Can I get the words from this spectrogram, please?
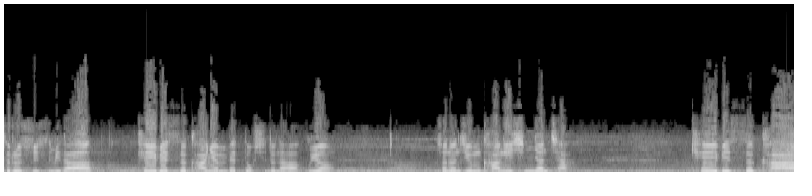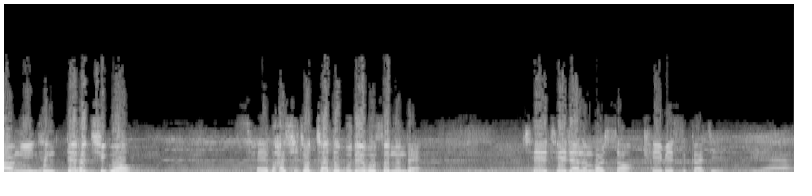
들을 수 있습니다. KBS 강연 배독 씨도 나왔고요. 저는 지금 강의 10년 차. KBS 강의는 때려치고 세바시조차도 무대에 못 섰는데 제 제자는 벌써 KBS까지. 이야.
